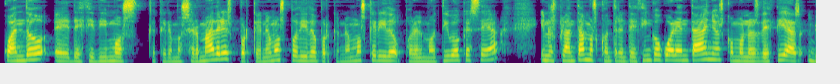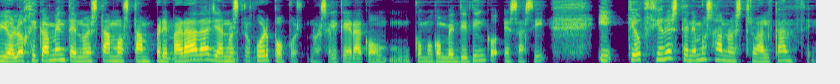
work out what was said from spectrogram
cuando eh, decidimos que queremos ser madres, porque no hemos podido, porque no hemos querido, por el motivo que sea, y nos plantamos con 35 o 40 años, como nos decías, biológicamente no estamos tan preparadas, ya nuestro cuerpo pues, no es el que era como con 25, es así. ¿Y qué opciones tenemos a nuestro alcance?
